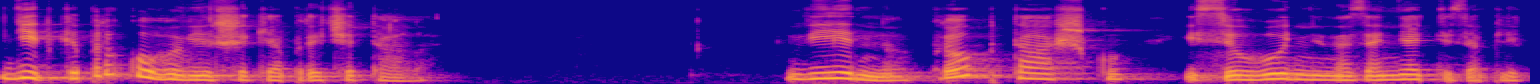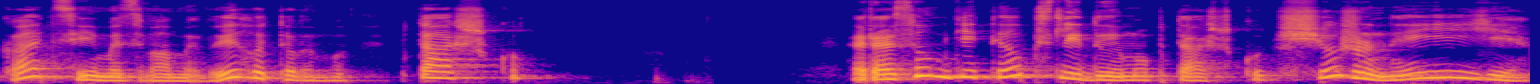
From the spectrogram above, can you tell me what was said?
Дітки, про кого віршик я прочитала? Вірно, про пташку. І сьогодні на занятті з аплікації ми з вами виготовимо пташку. Разом діти обслідуємо пташку, що ж у неї є.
